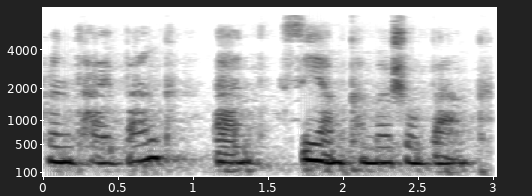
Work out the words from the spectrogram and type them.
Krungthai Bank, and Siam Commercial Bank.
